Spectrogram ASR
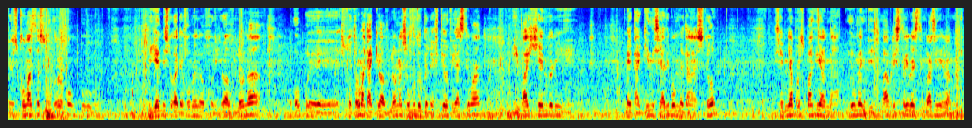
Βρισκόμαστε στον δρόμο που πηγαίνει στο κατεχόμενο χωριό Αυλώνα όπου, ε, στο δρόμο Κακιό Αυλώνας όπου το τελευταίο διάστημα υπάρχει έντονη μετακίνηση άτυπων μεταναστών σε μια προσπάθεια να δούμε τις μαύρες τρύπες στην πράσινη γραμμή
